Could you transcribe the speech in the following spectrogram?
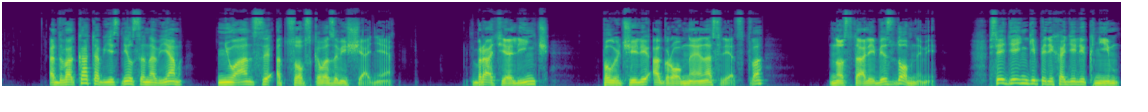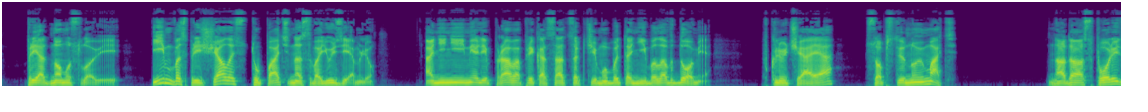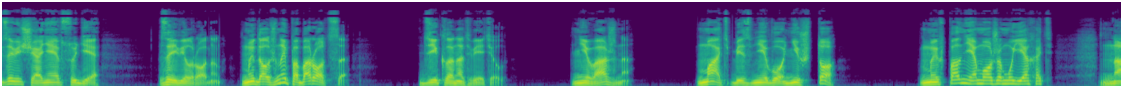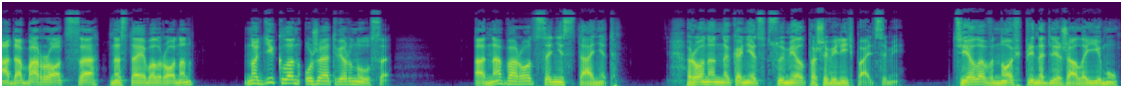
адвокат объяснил сыновьям нюансы отцовского завещания. Братья Линч получили огромное наследство, но стали бездомными. Все деньги переходили к ним при одном условии. Им воспрещалось ступать на свою землю они не имели права прикасаться к чему бы то ни было в доме, включая собственную мать. «Надо оспорить завещание в суде», — заявил Ронан. «Мы должны побороться». Диклан ответил. «Неважно. Мать без него ничто. Мы вполне можем уехать». «Надо бороться», — настаивал Ронан. Но Диклан уже отвернулся она бороться не станет. Ронан, наконец, сумел пошевелить пальцами. Тело вновь принадлежало ему.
